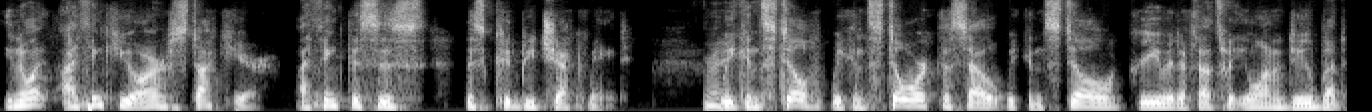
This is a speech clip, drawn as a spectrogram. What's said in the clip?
you know what? I think you are stuck here. I think this is this could be checkmate. Right. We can still we can still work this out. We can still grieve it if that's what you want to do. But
